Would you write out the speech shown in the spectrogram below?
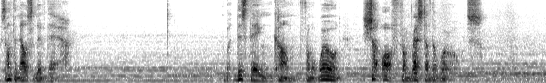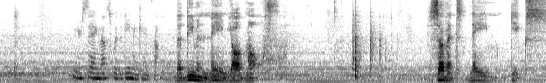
Something else lived there. But this thing come from a world shut off from rest of the worlds. You're saying that's where the demon came from. The demon named Yawgmoth. Servant named Gix.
